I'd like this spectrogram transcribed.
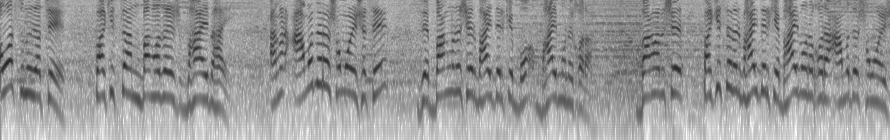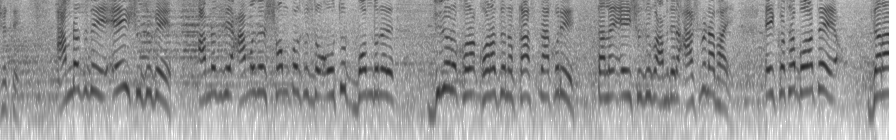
আওয়াজ তুলে যাচ্ছে, পাকিস্তান, বাংলাদেশ, ভাই ভাই। এখন আমাদেরও সময় এসেছে যে বাংলাদেশের ভাইদেরকে ভাই মনে করা। বাংলাদেশের পাকিস্তানের ভাইদেরকে ভাই মনে করা আমাদের সময় এসেছে। আমরা যদি এই সুযোগে, আমরা যদি আমাদের সম্পর্ক যদি অটুট বন্ধনের দৃঢ় করা, করার জন্য কাজ না করি, তাহলে এই সুযোগ আমাদের আসবে না ভাই। এই কথা বলাতে যারা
